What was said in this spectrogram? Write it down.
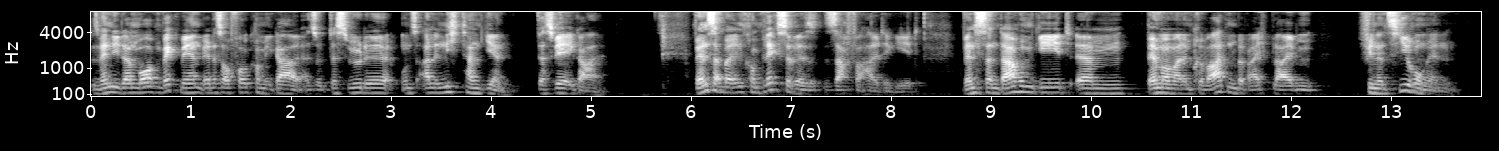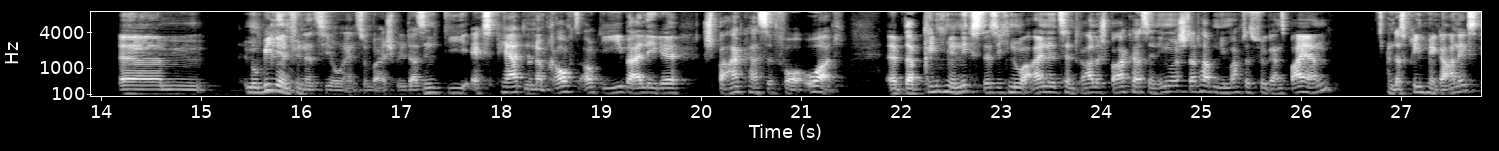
wenn die dann morgen weg wären, wäre das auch vollkommen egal. Also, das würde uns alle nicht tangieren. Das wäre egal. Wenn es aber in komplexere Sachverhalte geht, wenn es dann darum geht, ähm, wenn wir mal im privaten Bereich bleiben, Finanzierungen, ähm, Immobilienfinanzierungen zum Beispiel. Da sind die Experten und da braucht es auch die jeweilige Sparkasse vor Ort. Äh, da bringt mir nichts, dass ich nur eine zentrale Sparkasse in Ingolstadt habe und die macht das für ganz Bayern. Und das bringt mir gar nichts,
